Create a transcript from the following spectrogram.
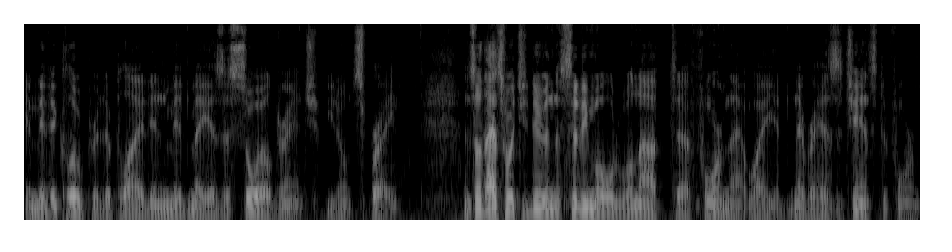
Imidacloprid applied in mid-May as a soil drench. You don't spray. And so that's what you do, and the sooty mold will not uh, form that way. It never has a chance to form.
